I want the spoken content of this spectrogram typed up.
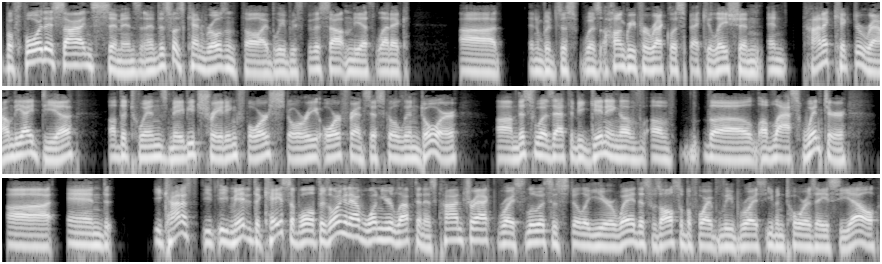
before they signed Simmons, and this was Ken Rosenthal, I believe, who threw this out in the Athletic, uh, and was just was hungry for reckless speculation and kind of kicked around the idea of the Twins maybe trading for Story or Francisco Lindor. Um, this was at the beginning of of the of last winter, uh, and you kind of you made it the case of well, if there's only going to have one year left in his contract, Royce Lewis is still a year away. This was also before I believe Royce even tore his ACL.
